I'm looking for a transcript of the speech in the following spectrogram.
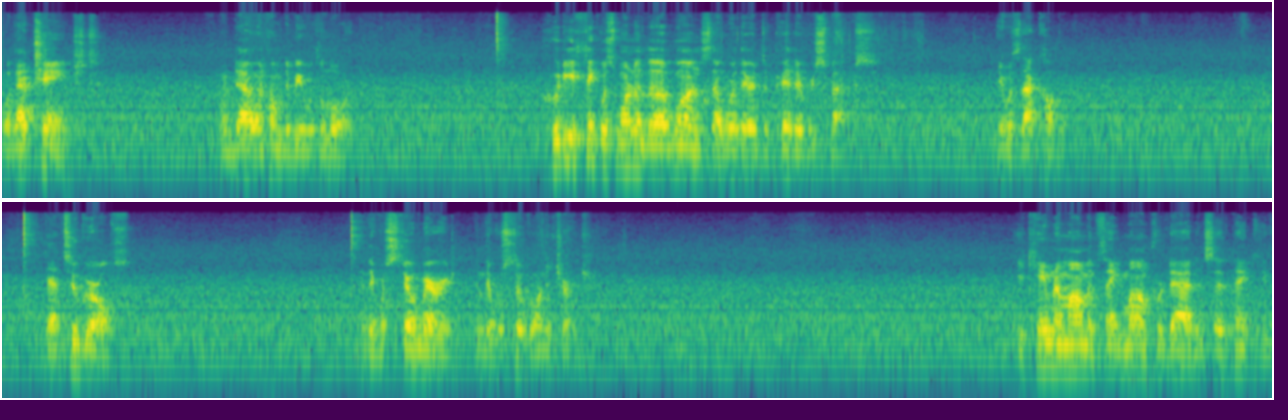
Well, that changed when dad went home to be with the Lord. Who do you think was one of the ones that were there to pay their respects? It was that couple. They had two girls. And they were still married and they were still going to church. He came to mom and thanked mom for dad and said, Thank you.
